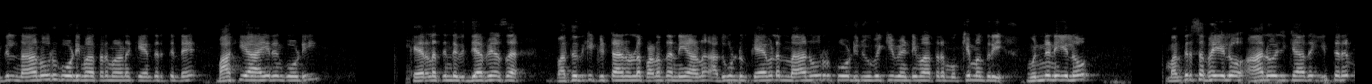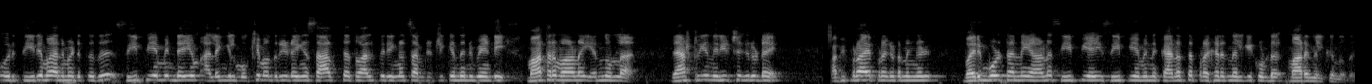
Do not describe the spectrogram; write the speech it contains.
ഇതിൽ നാനൂറ് കോടി മാത്രമാണ് കേന്ദ്രത്തിന്റെ ബാക്കി ആയിരം കോടി കേരളത്തിന്റെ വിദ്യാഭ്യാസ പദ്ധതിക്ക് കിട്ടാനുള്ള പണം തന്നെയാണ്. അതുകൊണ്ട് കേവലം നാനൂറ് കോടി രൂപയ്ക്ക് വേണ്ടി മാത്രം മുഖ്യമന്ത്രി മുന്നണിയിലോ മന്ത്രിസഭയിലോ ആലോചിക്കാതെ ഇത്തരം ഒരു തീരുമാനമെടുത്തത് സി പി എമ്മിന്റെയും അല്ലെങ്കിൽ മുഖ്യമന്ത്രിയുടെയും സാർത്ഥ താല്പര്യങ്ങൾ സംരക്ഷിക്കുന്നതിന് വേണ്ടി മാത്രമാണ് എന്നുള്ള രാഷ്ട്രീയ നിരീക്ഷകരുടെ അഭിപ്രായ പ്രകടനങ്ങൾ വരുമ്പോൾ തന്നെയാണ് C P I C P എമ്മിന് കനത്ത പ്രഹരം നൽകിക്കൊണ്ട് മാറി നിൽക്കുന്നത്.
